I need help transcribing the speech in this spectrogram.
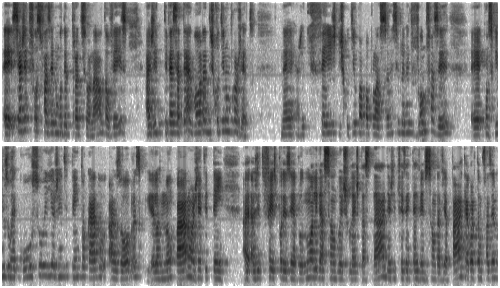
É, se a gente fosse fazer no modelo tradicional, talvez a gente tivesse até agora discutindo um projeto. Né? A gente fez, discutiu com a população e simplesmente vamos fazer é, conseguimos o recurso e a gente tem tocado as obras, elas não param, a gente tem, a, a, gente fez, por exemplo, numa ligação do eixo leste da cidade, a gente fez a intervenção da Via Parque, agora estamos fazendo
